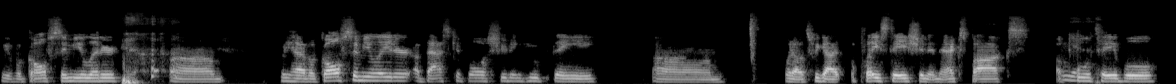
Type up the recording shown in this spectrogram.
we have a golf simulator. Um, we have a golf simulator, a basketball shooting hoop thingy. Um, what else? We got a PlayStation, an Xbox, a Yeah. pool table.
